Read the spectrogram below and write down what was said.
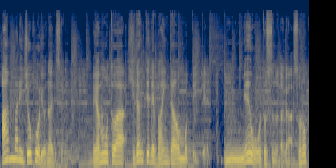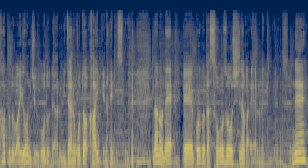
あんまり情報量ないですよね。山本は左手でバインダーを持っていて目を落とすのだがその角度は45度であるみたいなことは書いてないんですよね。なので、えー、こういうことは想像しながらやらなきゃいけないですよね。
